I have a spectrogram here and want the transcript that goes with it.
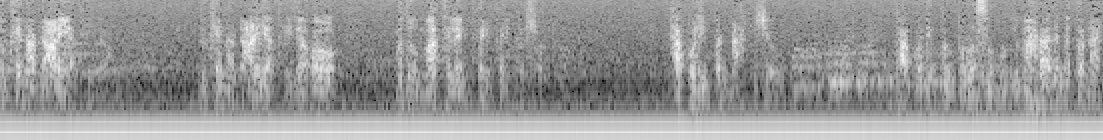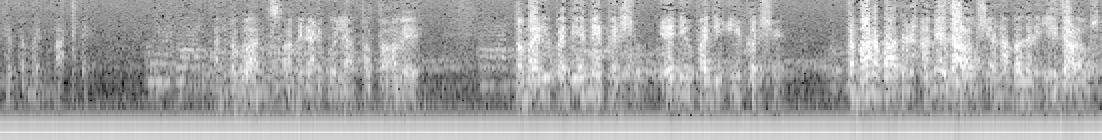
દુખેના ડાળિયા થઈ જાઓ દુખેના ડાળિયા થઈ જાઓ બધું માથે લઈને ફરી ફરી કરશો ઠાકોરજી પણ નાખશો ઠાકોરજી પણ ભરોસો મૂકી મહારાજ તો નાખ્યો તમારી માથે અને ભગવાન સ્વામિનારાયણ બોલ્યા તો હવે તમારી ઉપાધિ અમે કરશું એની ઉપાધિ એ કરશે તમારા બાદરે અમે જાળવશે એના બાદરે એ જાળવશે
